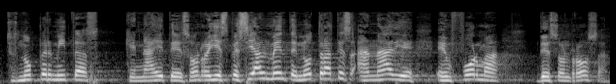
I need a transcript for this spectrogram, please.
Entonces no permitas que nadie te deshonre y especialmente no trates a nadie en forma deshonrosa.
